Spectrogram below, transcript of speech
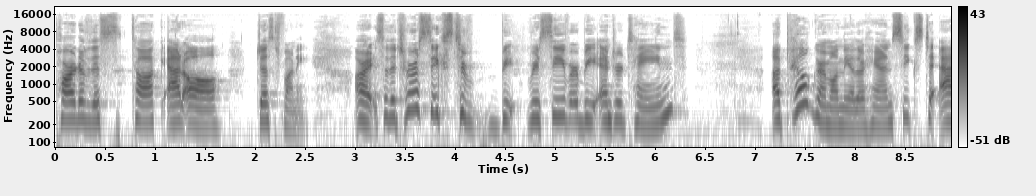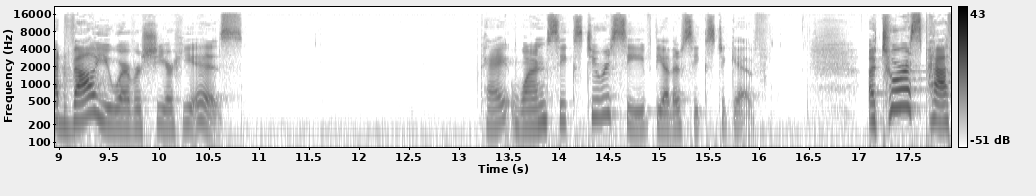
part of this talk at all, just funny. All right, so the tourist seeks to receive or be entertained. A pilgrim, on the other hand, seeks to add value wherever she or he is. Okay, one seeks to receive, the other seeks to give. A tourist path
